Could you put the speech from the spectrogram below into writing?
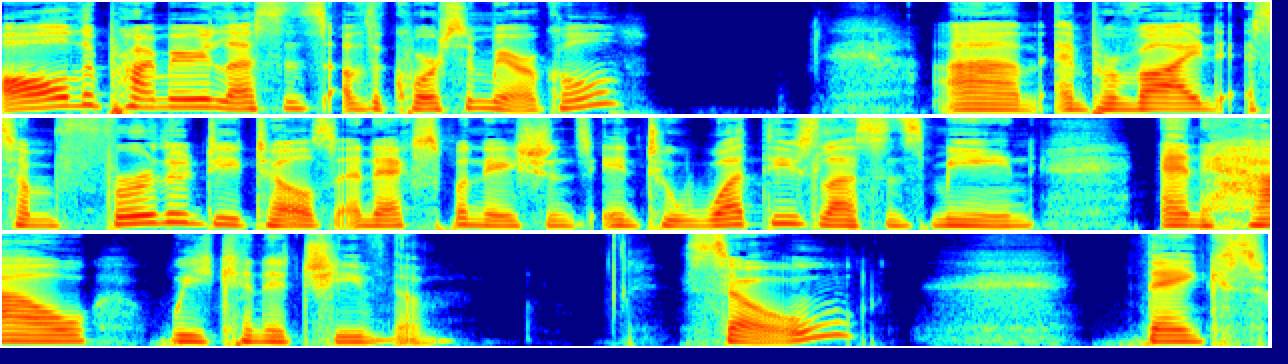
all the primary lessons of the Course in Miracles um, and provide some further details and explanations into what these lessons mean and how we can achieve them. So, thanks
